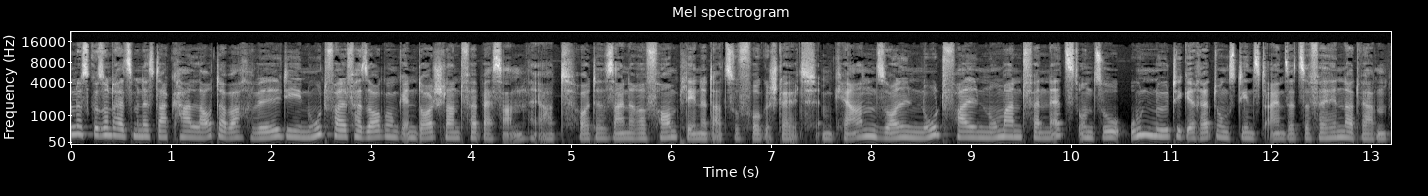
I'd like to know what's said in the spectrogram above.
Bundesgesundheitsminister Karl Lauterbach will die Notfallversorgung in Deutschland verbessern. Er hat heute seine Reformpläne dazu vorgestellt. Im Kern sollen Notfallnummern vernetzt und so unnötige Rettungsdiensteinsätze verhindert werden.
